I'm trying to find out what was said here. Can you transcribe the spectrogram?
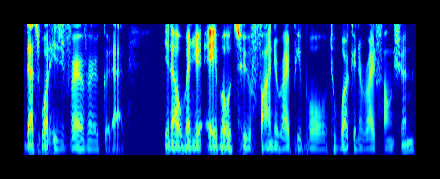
that's what he's very very good at. You know when you're able to find the right people to work in the right function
